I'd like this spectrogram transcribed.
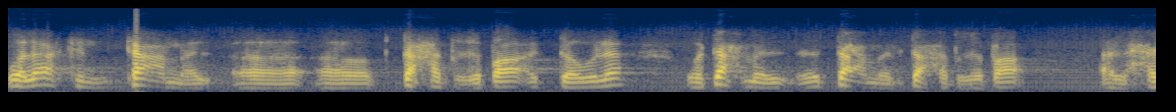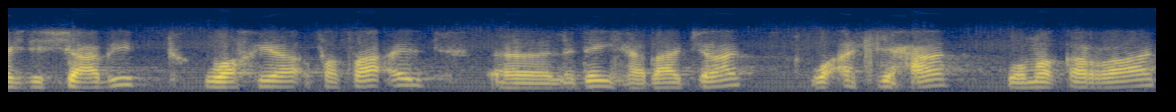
ولكن تعمل تحت غطاء الدولة وتحمل تعمل تحت غطاء الحشد الشعبي وهي فصائل لديها باجات وأسلحة ومقرات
